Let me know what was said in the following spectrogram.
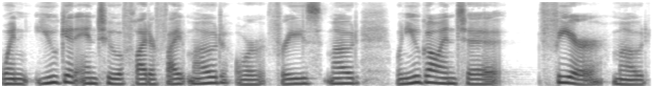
when you get into a flight or fight mode or freeze mode. When you go into fear mode,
